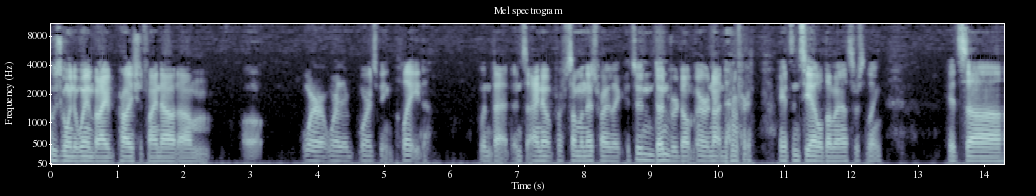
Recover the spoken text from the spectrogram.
who's going to win, but I probably should find out um, uh, where where where it's being played. Wouldn't that? And so I know for someone there's probably like it's in Denver, dumb or not Denver, like it's in Seattle, dumbass or something. It's uh,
